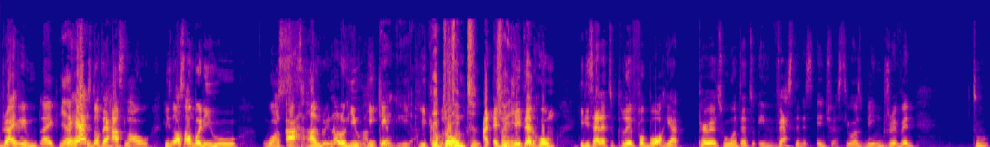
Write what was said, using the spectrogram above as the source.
Drive him like Yeah. De Gea is not a hustler. oh. He's not somebody who was ah. hungry. No, no. He he came. He, he comes drove him to an educated yeah. home. He decided to play football. He had parents who wanted to invest in his interest. He was being driven to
